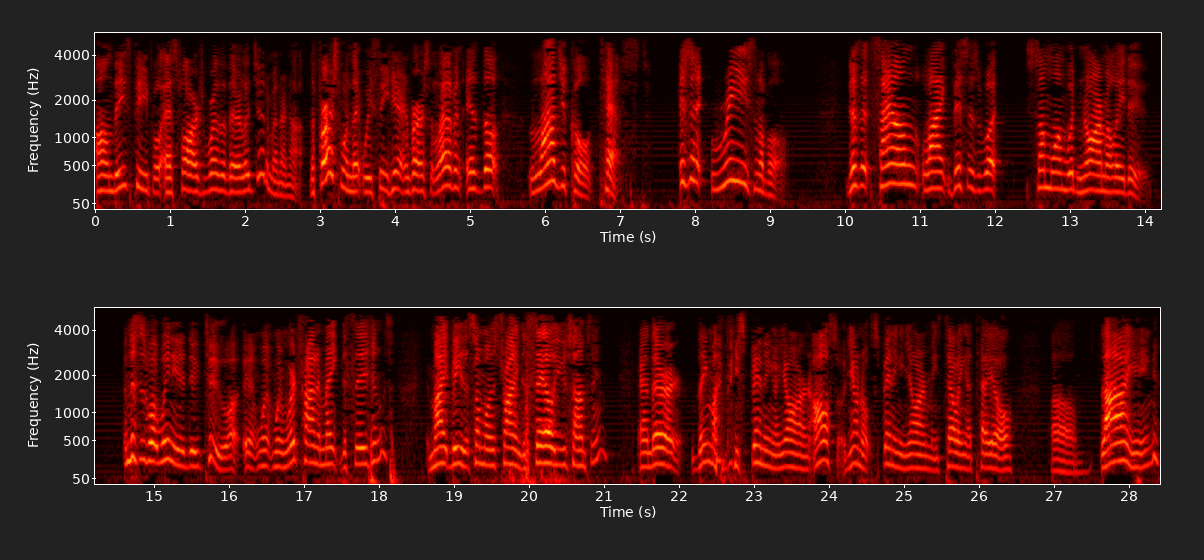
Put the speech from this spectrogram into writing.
on these people as far as whether they're legitimate or not. The first one that we see here in verse 11 is the logical test. Isn't it reasonable? Does it sound like this is what someone would normally do? And this is what we need to do too. Uh, when, when we're trying to make decisions, it might be that someone's trying to sell you something and they're they might be spinning a yarn also. You know, spinning a yarn means telling a tale, uh, lying,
